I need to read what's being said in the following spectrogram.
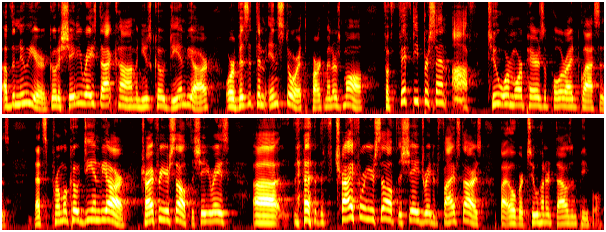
of the new year. Go to shadyrays.com and use code DNVR or visit them in store at the Park Meadows Mall for 50% off two or more pairs of Polaroid glasses. That's promo code DNVR. Try for yourself the Shady Rays uh, try for yourself the shades rated five stars by over 200,000 people.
